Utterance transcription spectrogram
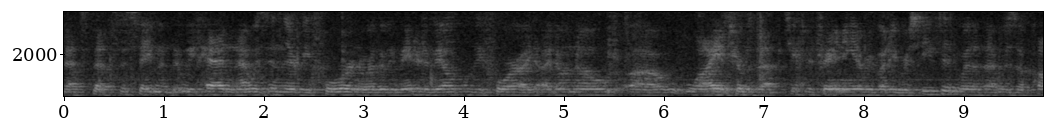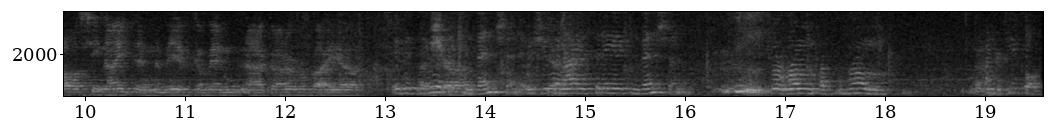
That's, that's the statement that we've had, and that was in there before, and whether we made it available before, I, I don't know uh, why, in terms of that particular training, everybody received it, whether that was a policy night, and it may have come in, uh, gone over by, uh, It was you at the convention, it was you and I sitting in a convention, to a room, a room, uh, hundred people.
